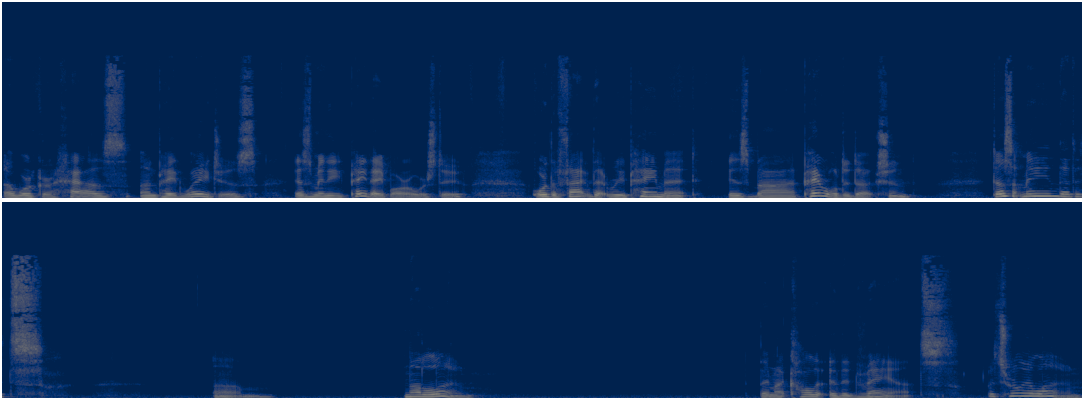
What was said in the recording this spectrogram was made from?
a worker has unpaid wages, as many payday borrowers do, or the fact that repayment is by payroll deduction, doesn't mean that it's um, not a loan. They might call it an advance, but it's really a loan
